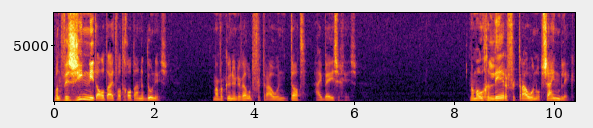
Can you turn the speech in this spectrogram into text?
Want we zien niet altijd wat God aan het doen is. Maar we kunnen er wel op vertrouwen dat Hij bezig is. We mogen leren vertrouwen op Zijn blik.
